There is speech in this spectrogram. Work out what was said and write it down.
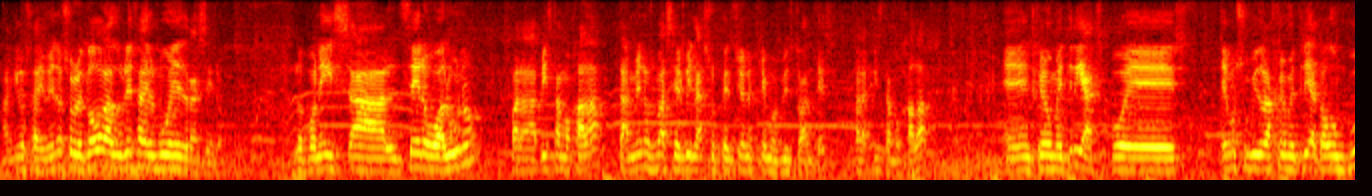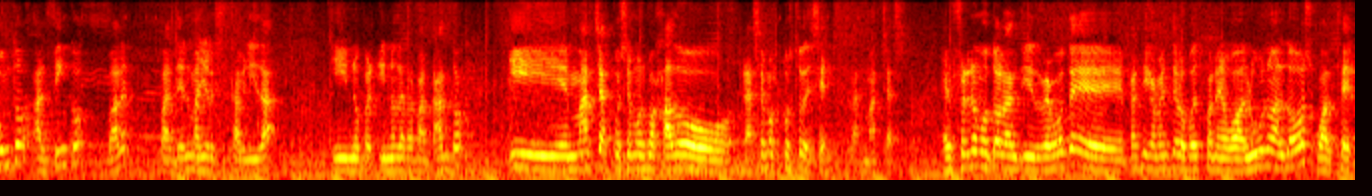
Aquí lo estáis viendo, sobre todo la dureza del muelle trasero. Lo ponéis al 0 o al 1 para la pista mojada. También os va a servir las suspensiones que hemos visto antes para pista mojada. En geometrías, pues Hemos subido la geometría todo un punto, al 5, ¿vale? Para tener mayor estabilidad y no, y no derrapar tanto. Y en marchas pues hemos bajado, las hemos puesto de serie, las marchas. El freno motor antirrebote prácticamente lo puedes poner o al 1, al 2 o al 0.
